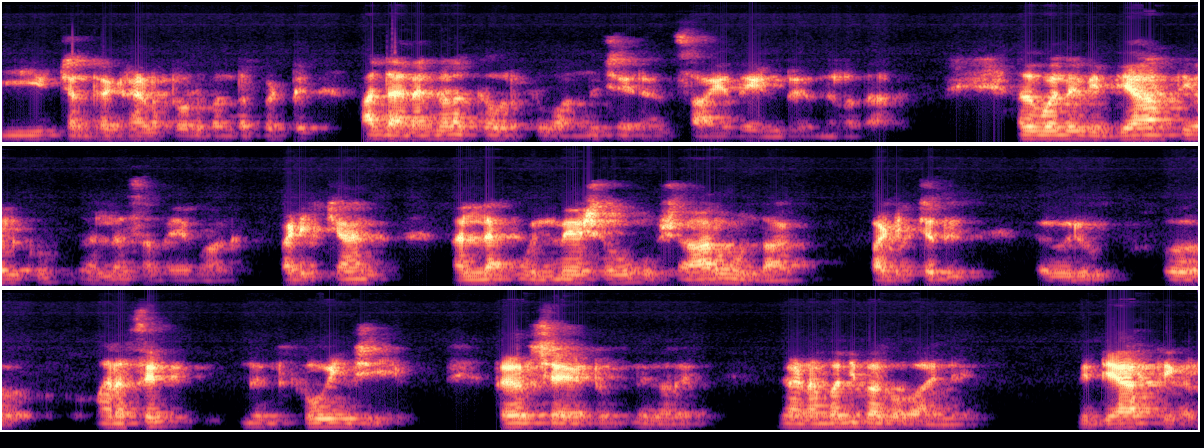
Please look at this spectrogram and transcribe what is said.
ഈ ചന്ദ്രഗ്രഹണത്തോട് ബന്ധപ്പെട്ട് ആ ധനങ്ങളൊക്കെ അവർക്ക് വന്നു ചേരാൻ സാധ്യതയുണ്ട് എന്നുള്ളതാണ്. അതുപോലെ വിദ്യാർത്ഥികൾക്കും നല്ല സമയമാണ്. പഠിക്കാൻ നല്ല ഉന്മേഷവും ഉഷാറും ഉണ്ടാകും. പഠിച്ചത് ഒരു മനസ്സിൽ നിൽക്കുകയും ചെയ്യും. തീർച്ചയായിട്ടും നിങ്ങൾ ഗണപതി ഭഗവാന് വിദ്യാർത്ഥികൾ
